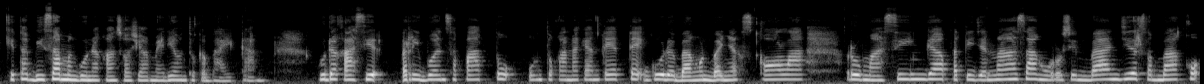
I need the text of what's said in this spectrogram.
kita bisa menggunakan sosial media untuk kebaikan gue udah kasih ribuan sepatu untuk anak yang tete gue udah bangun banyak sekolah rumah singgah peti jenazah ngurusin banjir sembako.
